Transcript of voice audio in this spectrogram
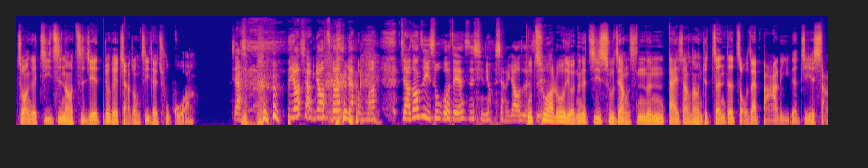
装个机制，然后直接就可以假装自己在出国啊。假，你有想要这样吗？假装自己出国这件事情，你有想要是不是？不错啊，如果有那个技术这样子能带上，那你就真的走在巴黎的街上。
